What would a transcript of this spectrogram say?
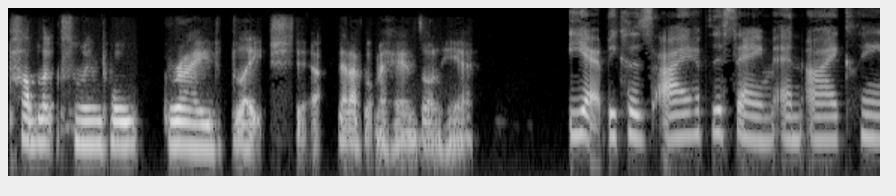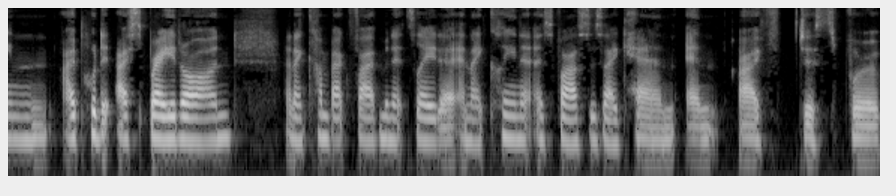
public swimming pool grade bleach that, that I've got my hands on here. Yeah, because I have the same and I clean, I put it, I spray it on and I come back five minutes later and I clean it as fast as I can. And I just, for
